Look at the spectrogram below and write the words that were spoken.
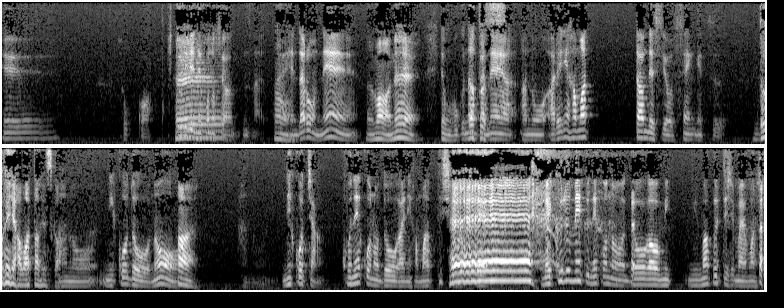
へー。そっか。一人で猫の世話、な大変だろうね。い。まあね、でも僕なんかだね、あの、あれにハマったんですよ、先月。どれにハマったんですか？あの、ニコ動の、は猫ちゃん、子猫の動画にハマってしい。まって、へめくるめく猫の動画を見 見まくってしまいました。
